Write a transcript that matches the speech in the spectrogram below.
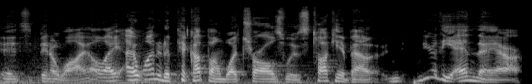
it's been a while. I, I, wanted to pick up on what Charles was talking about near the end there,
